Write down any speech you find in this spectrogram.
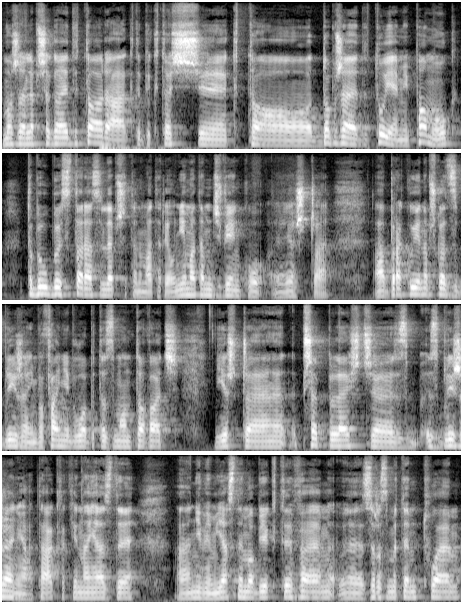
może lepszego edytora, gdyby ktoś, e, kto dobrze edytuje mi pomógł, to byłby 100 razy lepszy ten materiał. Nie ma tam dźwięku e, jeszcze. A brakuje na przykład zbliżeń, bo fajnie byłoby to zmontować, jeszcze przepleść zbliżenia, tak? Takie najazdy, nie wiem, jasnym obiektywem, z rozmytym tłem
